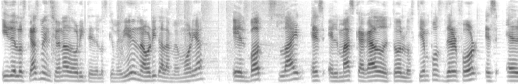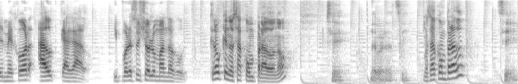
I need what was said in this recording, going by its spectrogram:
Y de los que has mencionado ahorita y de los que me vienen ahorita a la memoria, el bot slide es el más cagado de todos los tiempos, therefore es el mejor out cagado. Y por eso yo lo mando a GOAT. Creo que nos ha comprado, ¿no? Sí, la verdad, sí. ¿Nos ha comprado? Sí.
